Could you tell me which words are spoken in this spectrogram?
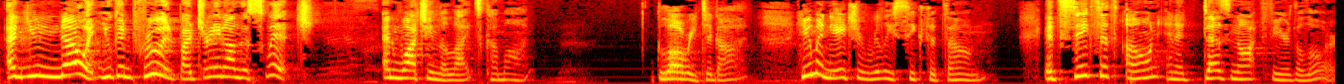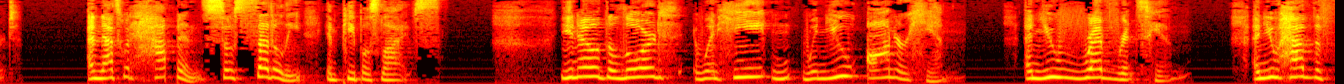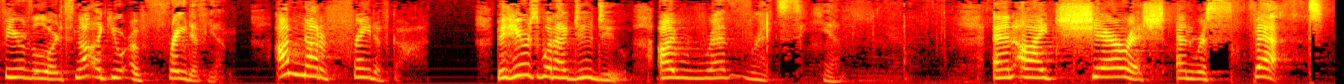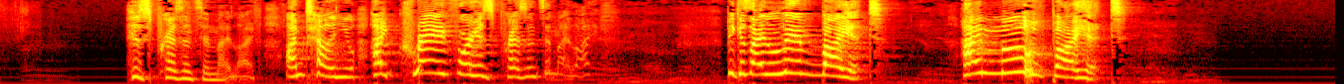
And you know it. You can prove it by turning on the switch and watching the lights come on. Glory to God. Human nature really seeks its own. It seeks its own and it does not fear the Lord. And that's what happens so subtly in people's lives. You know, the Lord, when He, when you honor Him and you reverence Him and you have the fear of the Lord, it's not like you're afraid of Him. I'm not afraid of God. But here's what I do do. I reverence Him and I cherish and respect His presence in my life. I'm telling you, I crave for His presence in my life because I live by it. I move by it.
